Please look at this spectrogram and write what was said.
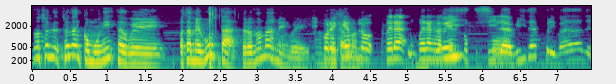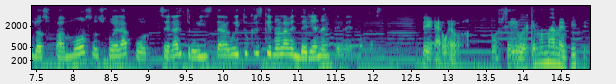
No, suenan, suenan comunistas, güey. O sea, me gusta, pero no mamen, güey. No, por ejemplo, fuera, fueran a hacer Güey, como- si la vida privada de los famosos fuera por ser altruista, güey, ¿tú crees que no la venderían ante notas? Sí, a huevo. Pues sí, güey, que no mamen, pite.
